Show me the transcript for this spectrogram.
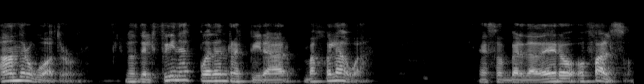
underwater. Los delfines pueden respirar bajo el agua. ¿Eso es verdadero o falso?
